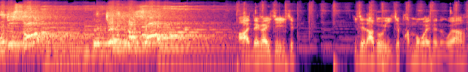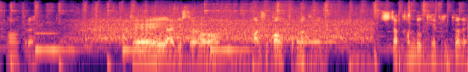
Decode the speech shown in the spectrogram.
어딨어? 꼭지 어디 갔어? 아, 내가 이제, 이제, 이제 나도 이제 밥 먹어야 되는 거야? 아, 그래? 오케이 알겠어요 아 효과가 겁나 크네 진짜 감독 개 불편해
